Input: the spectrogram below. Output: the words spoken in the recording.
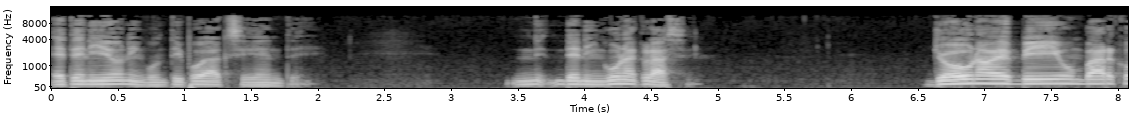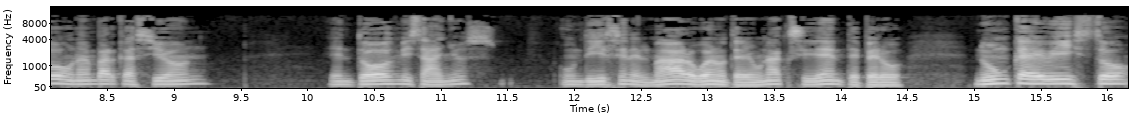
he tenido ningún tipo de accidente, de ninguna clase. Yo una vez vi un barco, una embarcación, en todos mis años, hundirse en el mar o bueno, tener un accidente, pero nunca he visto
